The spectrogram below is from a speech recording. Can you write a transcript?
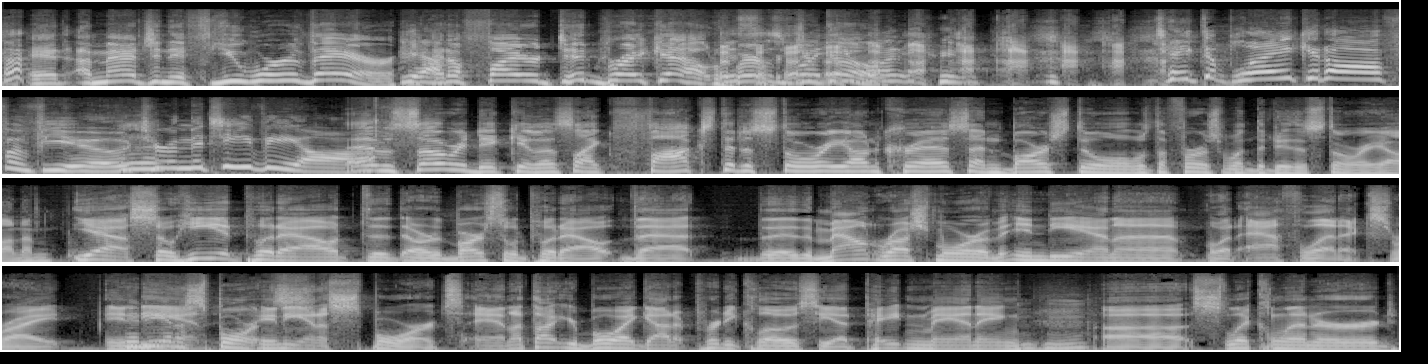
and imagine if you were there Yeah. and a fire did break out. This Where is would you what go? want- Take the blanket off of you. Turn the TV off. It was so ridiculous. Like Fox did a story on Chris, and Barstool was the first one to do the story on him. Yeah, so he had put out, or Barstool had put out that the, the Mount Rushmore of Indiana, what athletics, right? Indiana sports. Indiana sports, and I thought your boy got it pretty close. He had Peyton Manning, uh, Slick Leonard,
